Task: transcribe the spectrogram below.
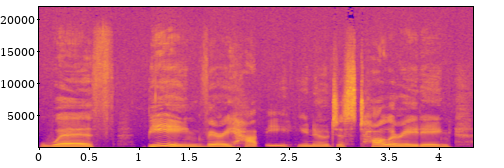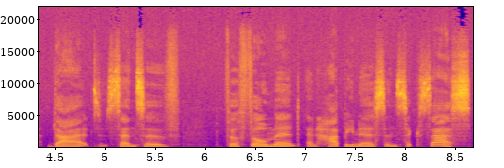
with being very happy, you know, just tolerating that sense of fulfillment and happiness and success,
